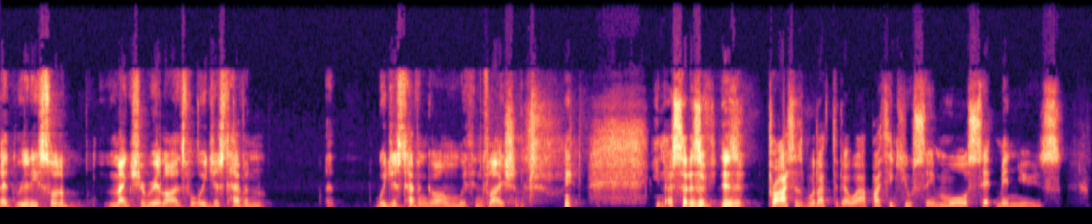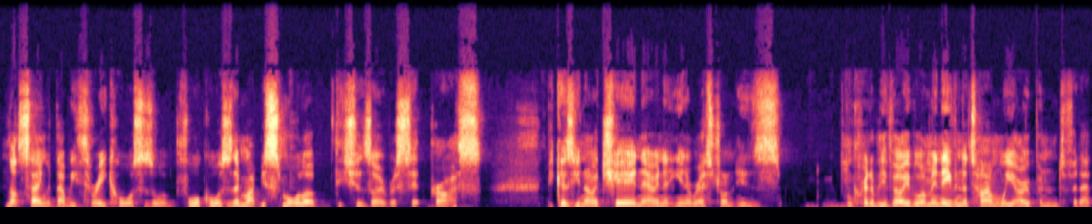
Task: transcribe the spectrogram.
It really sort of makes you realize what we just haven't we just haven't gone with inflation. you know, so there's a there's a, prices will have to go up. I think you'll see more set menus. not saying that there'll be three courses or four courses. They might be smaller dishes over a set price, because you know a chair now in a, in a restaurant is incredibly valuable. I mean, even the time we opened for that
